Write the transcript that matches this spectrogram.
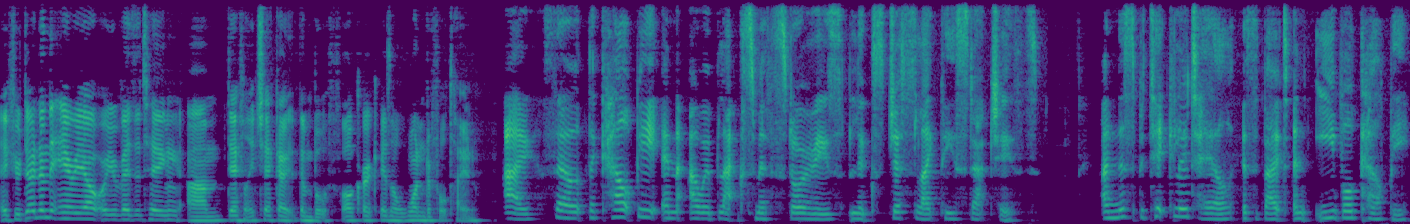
if you're down in the area or you're visiting, um, definitely check out them both. Falkirk is a wonderful town. Aye, so the kelpie in our blacksmith stories looks just like these statues. And this particular tale is about an evil kelpie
